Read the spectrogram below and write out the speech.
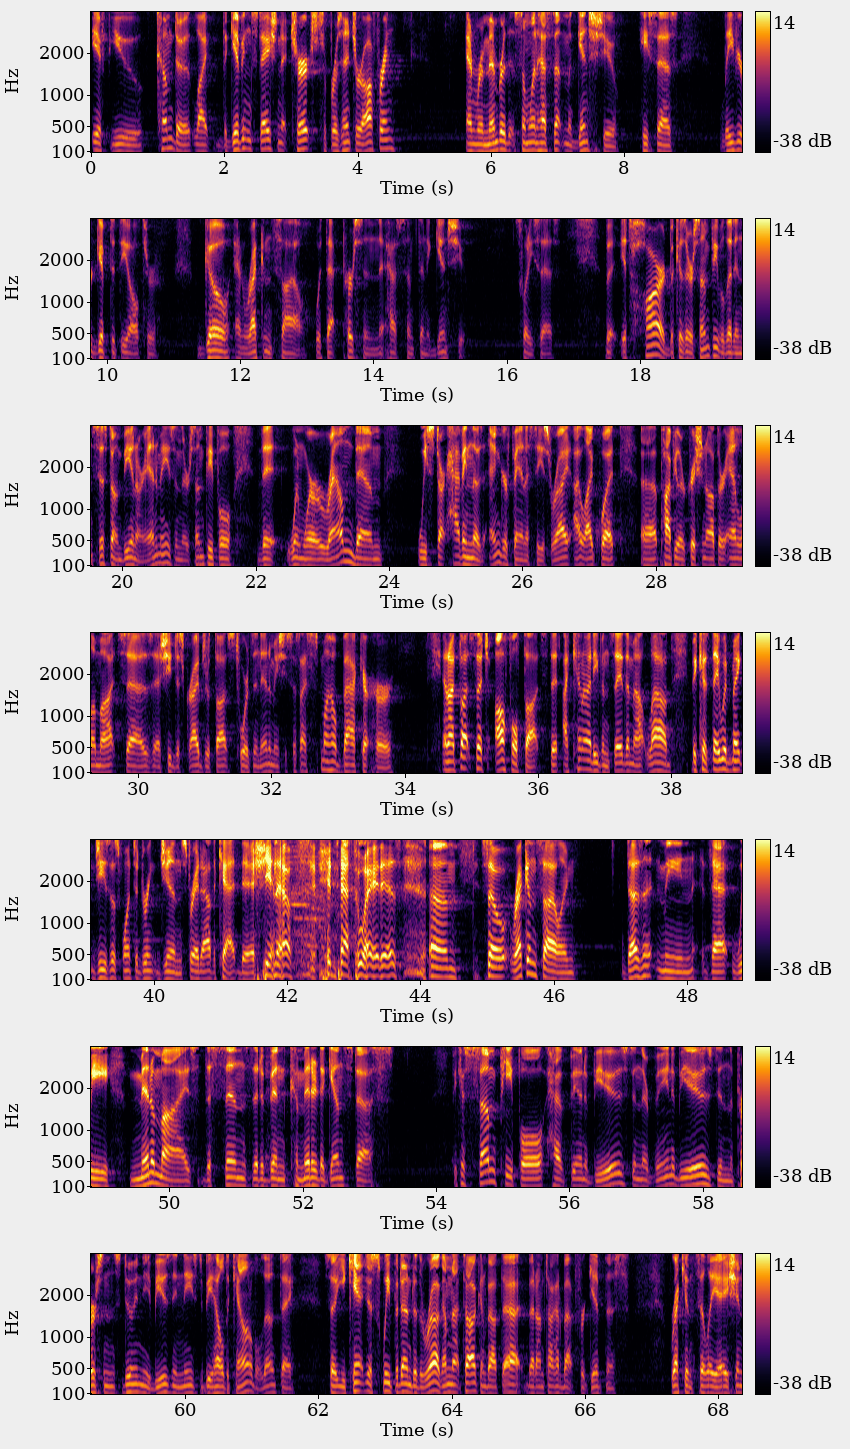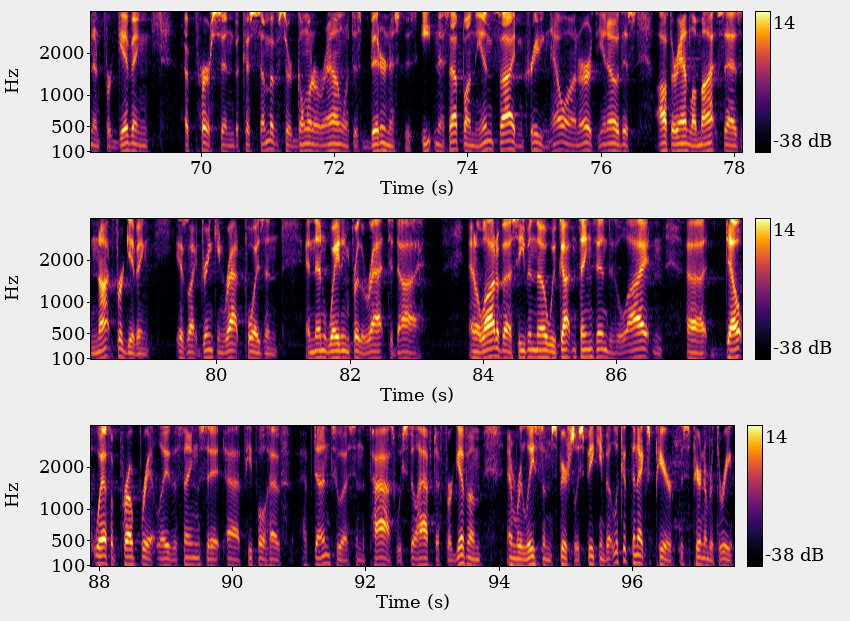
if you come to like the giving station at church to present your offering, and remember that someone has something against you, he says, leave your gift at the altar. Go and reconcile with that person that has something against you. That's what he says. But it's hard because there are some people that insist on being our enemies, and there are some people that when we're around them, we start having those anger fantasies, right? I like what uh, popular Christian author Anne Lamott says as she describes her thoughts towards an enemy. She says, I smile back at her and I thought such awful thoughts that I cannot even say them out loud because they would make Jesus want to drink gin straight out of the cat dish, you know? Isn't that the way it is? Um, so, reconciling doesn't mean that we minimize the sins that have been committed against us. Because some people have been abused and they're being abused, and the person that's doing the abusing needs to be held accountable, don't they? So you can't just sweep it under the rug. I'm not talking about that, but I'm talking about forgiveness, reconciliation, and forgiving a person because some of us are going around with this bitterness that's eating us up on the inside and creating hell on earth. You know, this author Anne Lamott says, not forgiving is like drinking rat poison and then waiting for the rat to die. And a lot of us, even though we've gotten things into the light and uh, dealt with appropriately the things that uh, people have, have done to us in the past, we still have to forgive them and release them, spiritually speaking. But look at the next pier. This is pier number three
